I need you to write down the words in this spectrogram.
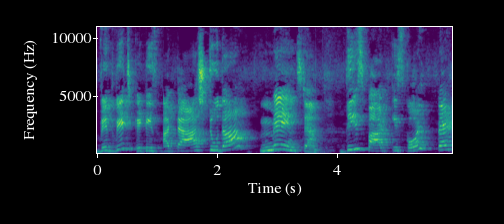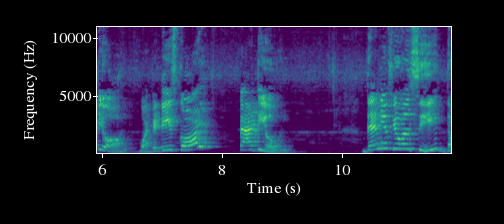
with which it is attached to the main stem. This part is called petiole. What it is called? Petiole. Then if you will see the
